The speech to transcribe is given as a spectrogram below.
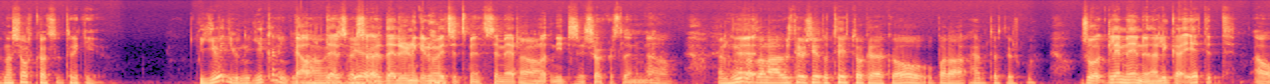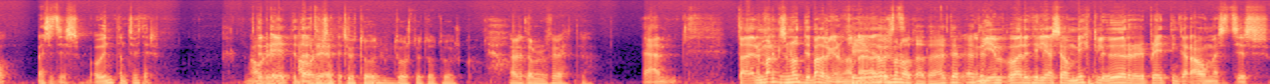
þetta shortcuts trikki ég veit ekki, ég kann ekki. Já, þetta er- þetta er raunin gegnum Widgetsmith sem er nýtið sér shortcuts-leginum en hún alltaf, þú veist, hefur séð á TikTok eða eitthvað og, bara heimt eftir sko. Svo glemið einu, það er líka edit á messages og undan Twitter. Er árið sendir. 20 2022 sko. Það er þetta alveg fyrir eitt það eru margir sem notið í þannig það að- að er, En er ég væri til að sjá miklu örari breytingar á messages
